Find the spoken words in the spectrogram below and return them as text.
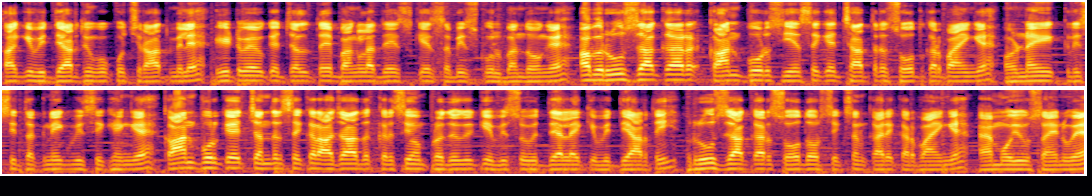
ताकि विद्यार्थियों को कुछ राहत मिले। हीट वेव के चलते बांग्लादेश के सभी स्कूल बंद होंगे। अब रूस जाकर कानपुर सीएसए के छात्र शोध कर पाएँगे और नई कृषि तकनीक भी सीखेंगे। कानपुर के चंद्रशेखर आज़ाद कृषि एवं प्रौद्योगिकी विश्वविद्यालय के विद्यार्थी रूस जाकर शोध और शिक्षण कार्य कर पाएँगे। एमओयू साइन हुए।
